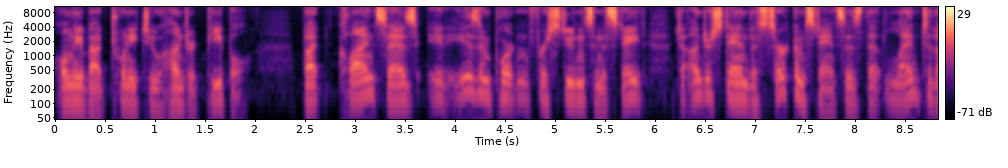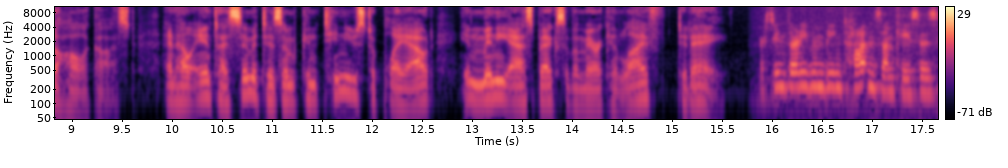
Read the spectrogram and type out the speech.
only about 2,200 people. But Klein says it is important for students in the state to understand the circumstances that led to the Holocaust and how anti Semitism continues to play out in many aspects of American life today. Our students aren't even being taught in some cases,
